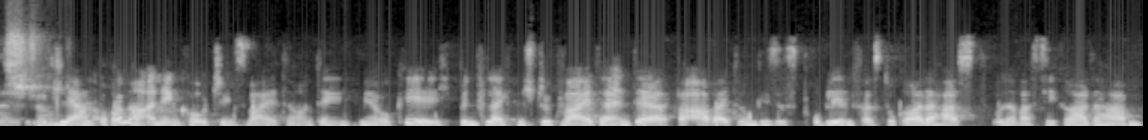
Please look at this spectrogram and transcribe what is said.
ich lerne auch immer an den Coachings weiter und denke mir, okay, ich bin vielleicht ein Stück weiter in der Bearbeitung dieses Problems, was du gerade hast oder was sie gerade haben.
